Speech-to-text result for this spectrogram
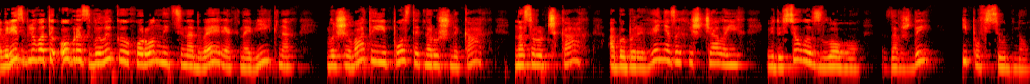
врізблювати образ великої охоронниці на дверях, на вікнах, вишивати її постать на рушниках, на сорочках, аби берегиня захищала їх від усього злого завжди і повсюдно.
